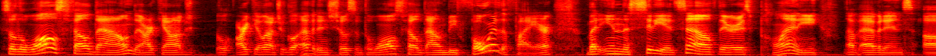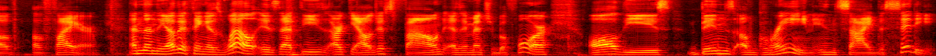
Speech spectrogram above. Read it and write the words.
So the walls fell down. The archaeological archaeological evidence shows that the walls fell down before the fire, but in the city itself, there is plenty of evidence of, of fire. And then the other thing as well is that these archaeologists found, as I mentioned before, all these bins of grain inside the city.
